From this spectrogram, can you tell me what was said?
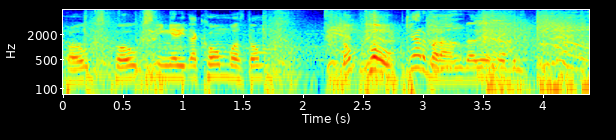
pokes, pokes, inga riktiga kombos. De, de pokar varandra. Det är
